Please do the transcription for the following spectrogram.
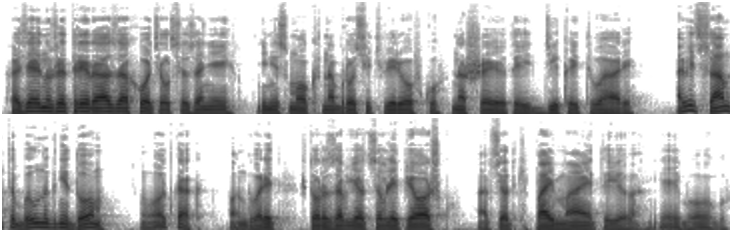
Хозяин уже три раза охотился за ней и не смог набросить веревку на шею этой дикой твари. А ведь сам-то был на гнедом. Вот как. Он говорит, что разобьется в лепешку, а все-таки поймает ее, ей-богу.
